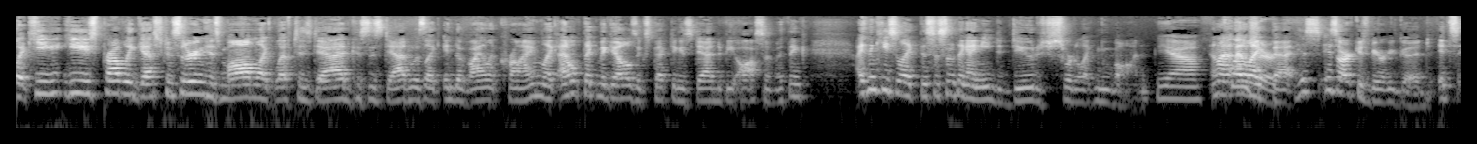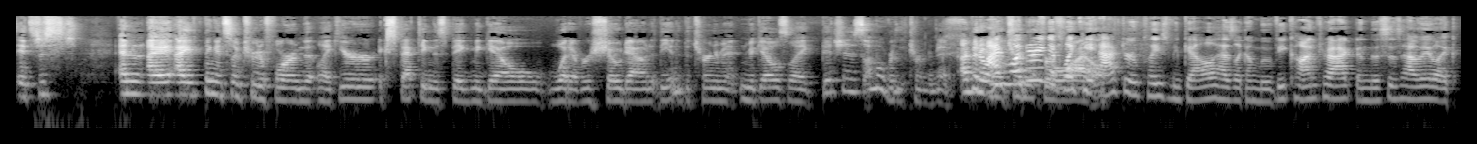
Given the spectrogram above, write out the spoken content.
Like he he's probably guessed considering his mom like left his dad because his dad was like into violent crime. Like I don't think Miguel is expecting his dad to be awesome. I think I think he's like this is something I need to do to just sort of like move on. yeah, And I, I like that. His his arc is very good. It's it's just and I, I think it's so true to form that like you're expecting this big Miguel whatever showdown at the end of the tournament, and Miguel's like, "Bitches, I'm over the tournament. I've been over." I'm the tournament wondering if like the actor who plays Miguel has like a movie contract, and this is how they like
